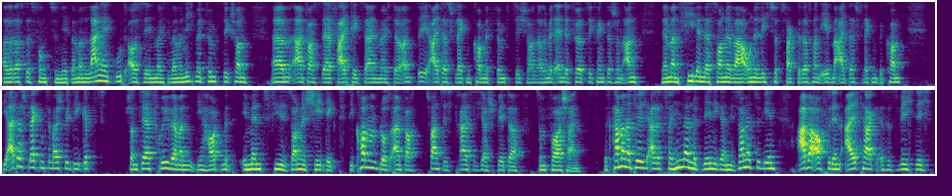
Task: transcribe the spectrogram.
also dass das funktioniert. Wenn man lange gut aussehen möchte, wenn man nicht mit 50 schon ähm, einfach sehr faltig sein möchte und die Altersflecken kommen mit 50 schon, also mit Ende 40 fängt das schon an, wenn man viel in der Sonne war, ohne Lichtschutzfaktor, dass man eben Altersflecken bekommt. Die Altersflecken zum Beispiel, die gibt's schon sehr früh, wenn man die Haut mit immens viel Sonne schädigt. Die kommen bloß einfach 20, 30 Jahre später zum Vorschein. Das kann man natürlich alles verhindern, mit weniger in die Sonne zu gehen, aber auch für den Alltag ist es wichtig,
